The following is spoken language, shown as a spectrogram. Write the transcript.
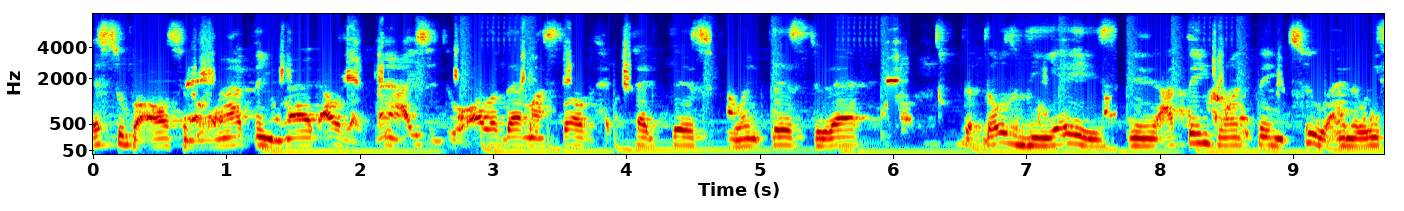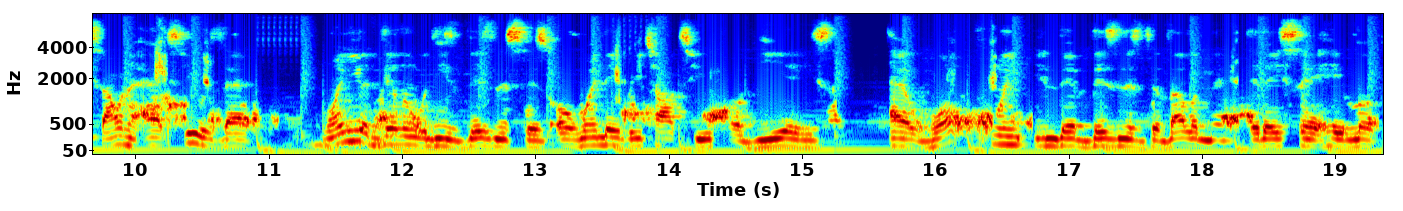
it's super awesome. And when I think back, I was like, man, I used to do all of that myself. Check this, link this, do that. Th- those VAs, and I think one thing too, and at least I want to ask you is that when you're dealing with these businesses or when they reach out to you for VAs, at what point in their business development did they say, hey, look,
